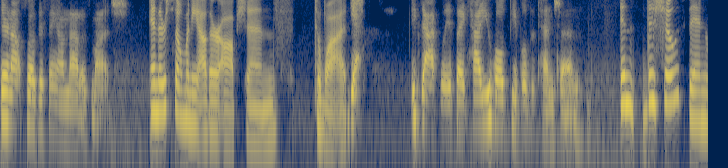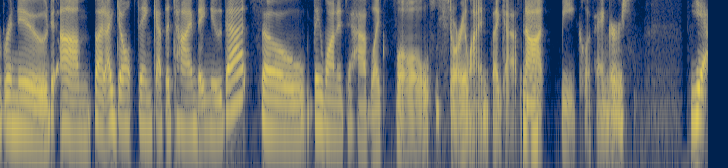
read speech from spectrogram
they're not focusing on that as much And there's so many other options to watch. yes exactly it's like how do you hold people's attention And the show's been renewed, um, but I don't think at the time they knew that. So they wanted to have like full storylines, I guess, not be cliffhangers. Yeah,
